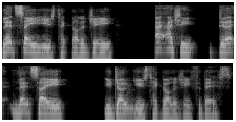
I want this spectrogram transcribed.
let's say you use technology. Actually, let's say you don't use technology for this,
